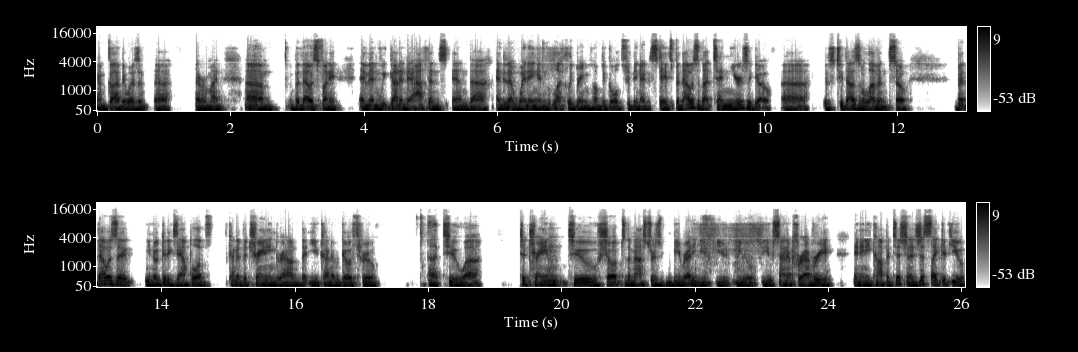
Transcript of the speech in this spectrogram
I'm glad there wasn't uh, never mind. Um, but that was funny. And then we got into Athens and uh, ended up winning and luckily bringing home the gold for the United States. But that was about 10 years ago. Uh, it was 2011. So, but that was a, you know, good example of kind of the training ground that you kind of go through uh, to, uh, to train to show up to the masters and be ready you you you you sign up for every in any competition it's just like if you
